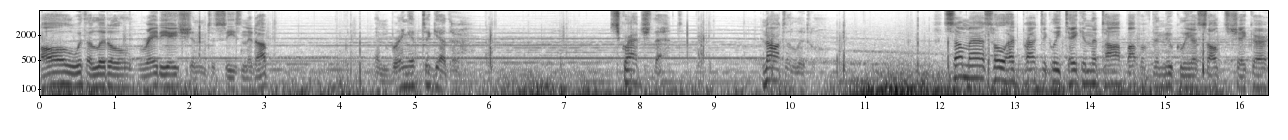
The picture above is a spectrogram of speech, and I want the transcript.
All with a little radiation to season it up and bring it together. Scratch that. Not a little. Some asshole had practically taken the top off of the nuclear salt shaker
